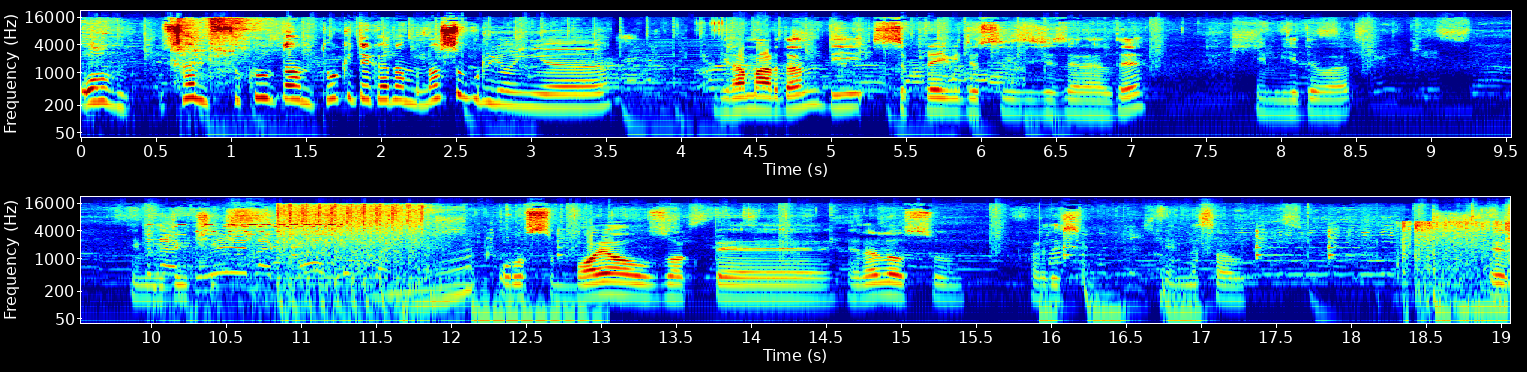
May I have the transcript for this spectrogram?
Oğlum sen Skull'dan Toki'deki adamı nasıl vuruyorsun ya? Miramar'dan bir sprey videosu izleyeceğiz herhalde. M7 var. M7 3x. Orası bayağı uzak be. Helal olsun kardeşim. Eline sağlık. Evet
